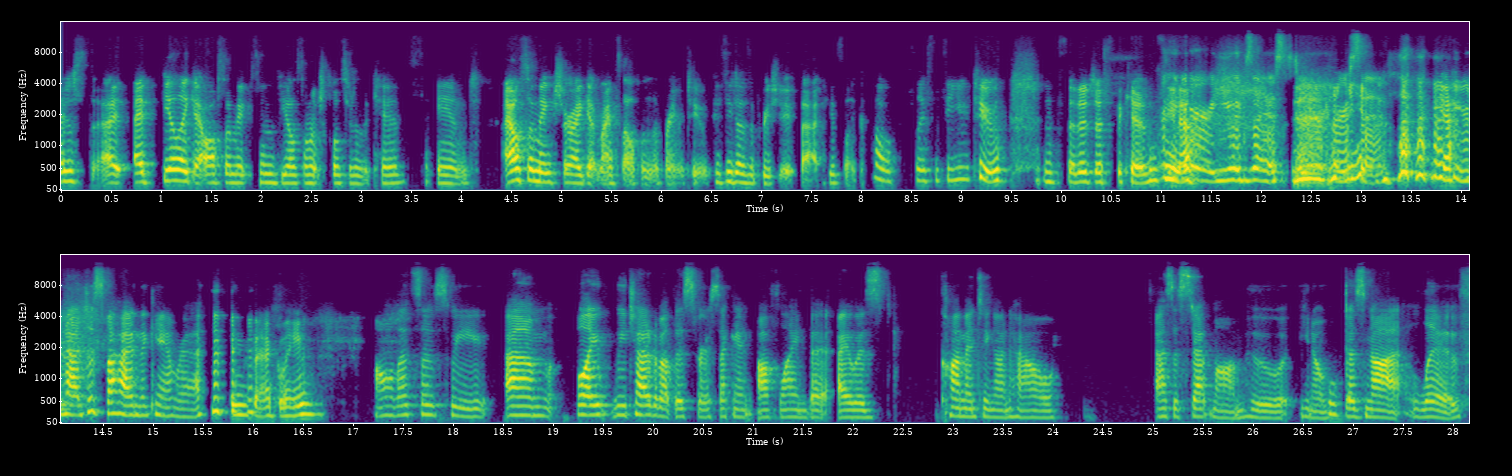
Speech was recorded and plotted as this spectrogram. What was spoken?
I just I, I feel like it also makes him feel so much closer to the kids and I also make sure I get myself in the frame too, because he does appreciate that. He's like, "Oh, it's nice to see you too," instead of just the kids. You know, Here, you exist. You're a person. yeah. You're not just behind the camera. exactly. Oh, that's so sweet. Um, well, I we chatted about this for a second offline, but I was commenting on how, as a stepmom who you know does not live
